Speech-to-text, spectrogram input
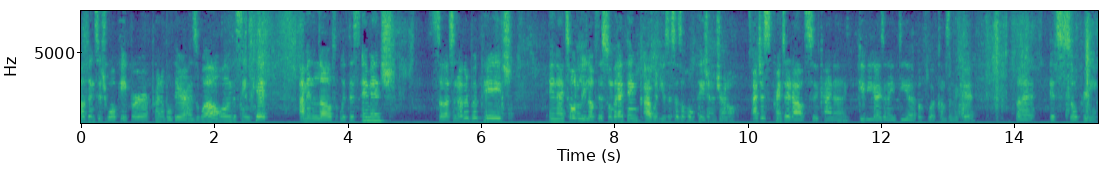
a vintage wallpaper printable there as well, all in the same kit. I'm in love with this image. So that's another book page and I totally love this one, but I think I would use this as a whole page in a journal. I just printed it out to kind of give you guys an idea of what comes in the kit, but it's so pretty.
